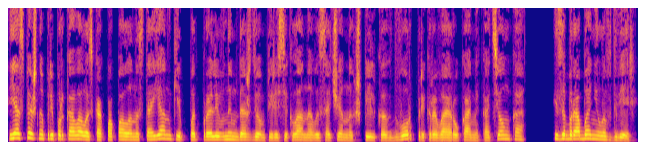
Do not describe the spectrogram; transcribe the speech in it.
Я спешно припарковалась, как попала на стоянке, под проливным дождем пересекла на высоченных шпильках двор, прикрывая руками котенка, и забарабанила в дверь.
